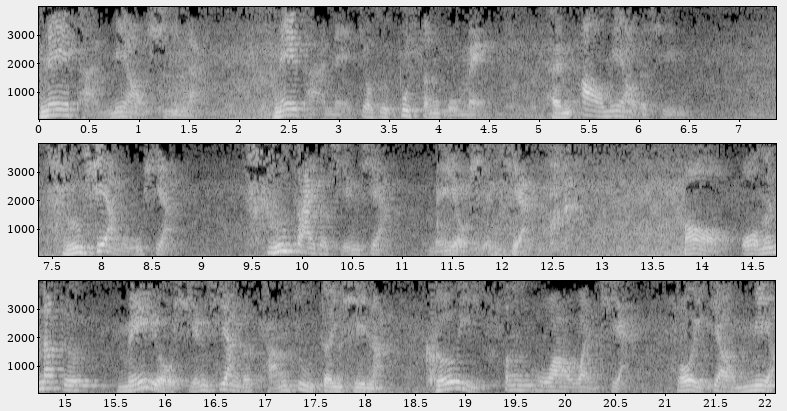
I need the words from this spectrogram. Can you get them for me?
涅盘妙心啊！涅盘呢，就是不生不灭，很奥妙的心，实相无相。实在的形象没有形象。哦，我们那个没有形象的常住真心呐，可以生花万象，所以叫妙，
